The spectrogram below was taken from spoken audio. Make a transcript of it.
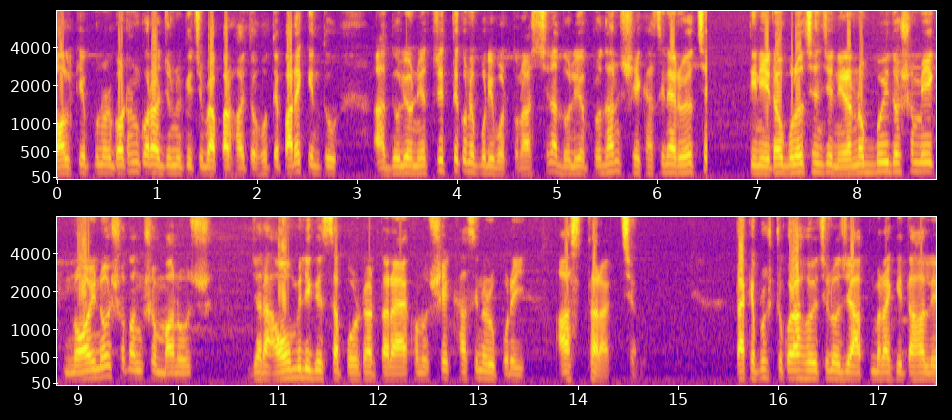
দলকে পুনর্গঠন করার জন্য কিছু ব্যাপার হয়তো হতে পারে, কিন্তু দলীয় নেতৃত্বে কোনো পরিবর্তন আসছে না। দলীয় প্রধান শেখ হাসিনা রয়েছে। তিনি এটাও বলেছেন যে নিরানব্বই দশমিক নয় নয় শতাংশ মানুষ, যারা আওয়ামী লীগের সাপোর্টার তারা এখনও শেখ হাসিনার উপরেই আস্থা রাখছেন। তাকে প্রশ্ন করা হয়েছিল যে আপনারা কি তাহলে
